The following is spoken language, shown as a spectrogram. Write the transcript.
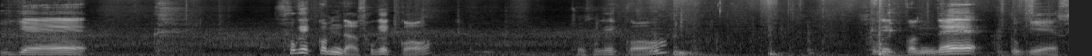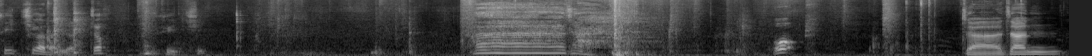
이게 소개 겁니다. 소개 거. 저 소개 거. 소개 건데 여기에 스위치가 달렸죠? 스위치. 아, 자. 어? 짜잔.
